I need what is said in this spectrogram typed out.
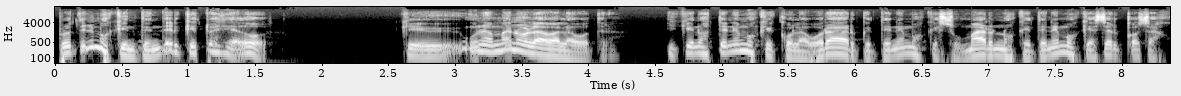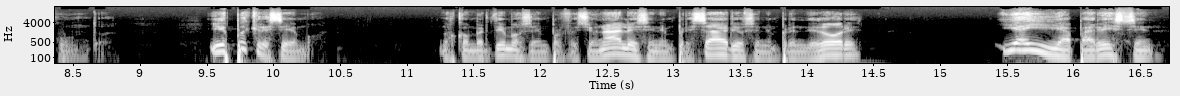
pero tenemos que entender que esto es de a dos, que una mano lava la otra y que nos tenemos que colaborar, que tenemos que sumarnos, que tenemos que hacer cosas juntos. Y después crecemos. Nos convertimos en profesionales, en empresarios, en emprendedores. Y ahí aparecen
